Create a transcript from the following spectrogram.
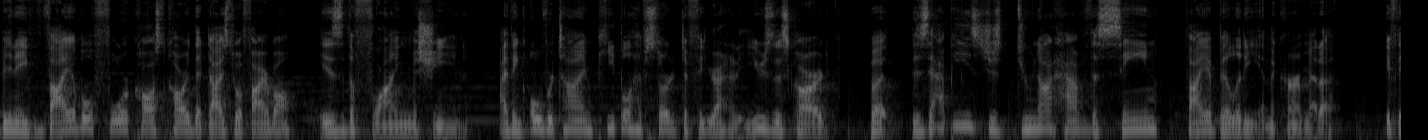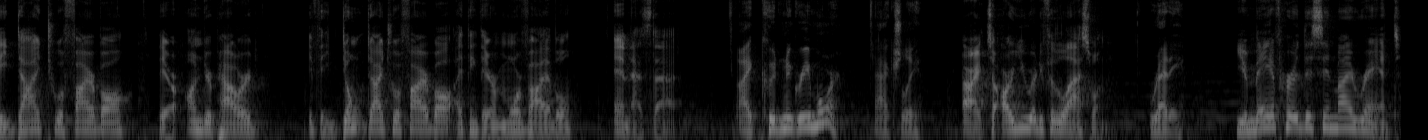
been a viable four cost card that dies to a fireball is the Flying Machine. I think over time, people have started to figure out how to use this card, but the Zappies just do not have the same viability in the current meta. If they die to a fireball, they are underpowered. If they don't die to a fireball, I think they are more viable, and that's that. I couldn't agree more, actually. All right, so are you ready for the last one? Ready. You may have heard this in my rant,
